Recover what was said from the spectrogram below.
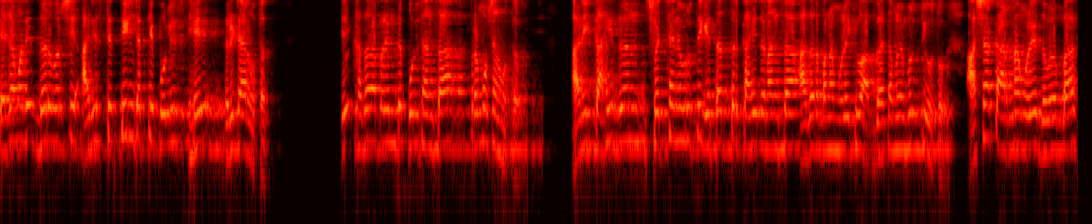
त्याच्यामध्ये दरवर्षी अडीच ते तीन टक्के पोलीस हे रिटायर होतात. एक हजारापर्यंत पोलिसांचा प्रमोशन होतं. आणि काही जण स्वेच्छानिवृत्ती घेतात तर काही जणांचा आजारपणामुळे किंवा अपघातामुळे मृत्यू होतो. अशा कारणामुळे जवळपास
